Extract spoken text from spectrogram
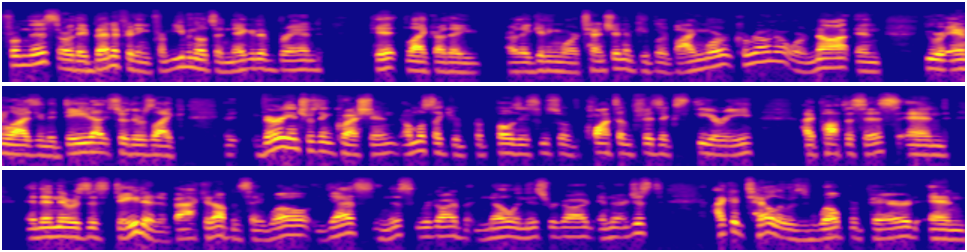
from this, or are they benefiting from, even though it's a negative brand hit? Like, are they are they getting more attention and people are buying more Corona or not? And you were analyzing the data, so there was like very interesting question, almost like you're proposing some sort of quantum physics theory hypothesis, and and then there was this data to back it up and say well yes in this regard but no in this regard. And I just i could tell it was well prepared and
